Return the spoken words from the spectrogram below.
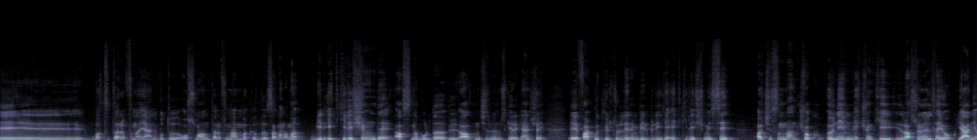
E, batı tarafına yani bu Osmanlı tarafından bakıldığı zaman ama bir etkileşim de aslında burada altını çizmemiz gereken şey. E, farklı kültürlerin birbiriyle etkileşmesi açısından çok önemli çünkü rasyonelite yok. Yani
